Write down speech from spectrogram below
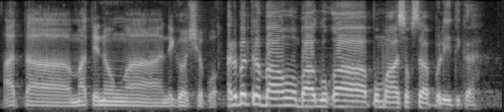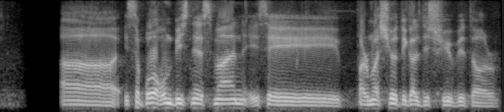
at ah, matinong ah, negosyo po. Ano ba trabaho mo bago ka pumasok sa politika? Ah, isa po akong businessman, is a pharmaceutical distributor.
